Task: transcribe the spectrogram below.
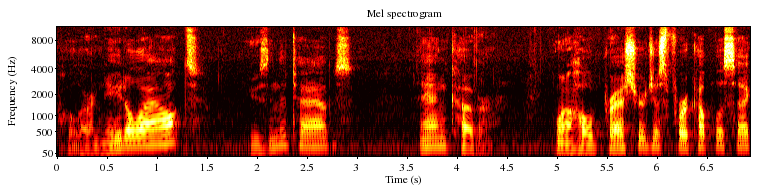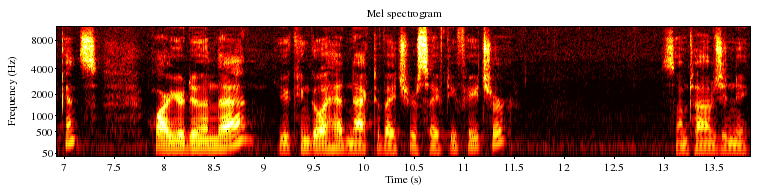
Pull our needle out using the tabs and cover. Want to hold pressure just for a couple of seconds. While you're doing that, you can go ahead and activate your safety feature. Sometimes you, need,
